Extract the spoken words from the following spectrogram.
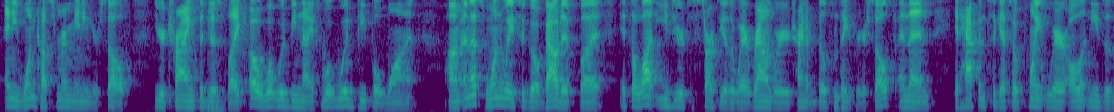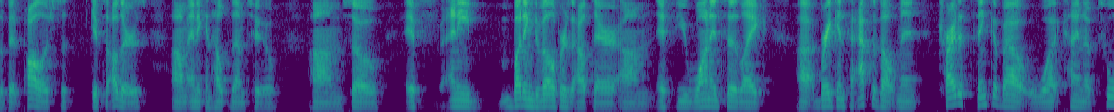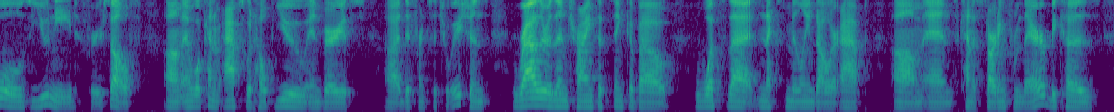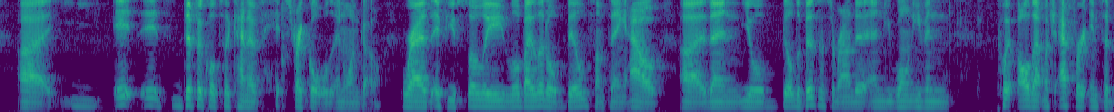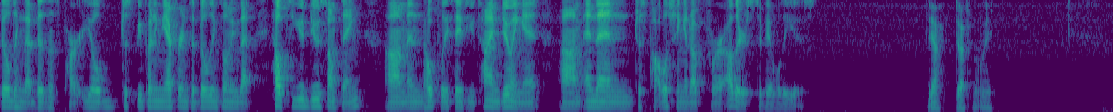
any one customer, meaning yourself you're trying to just mm. like, oh, what would be nice? What would people want? Um, and that's one way to go about it, but it's a lot easier to start the other way around where you're trying to build something for yourself and then it happens to get to a point where all it needs is a bit polished to give to others um, and it can help them too. Um, so if any budding developers out there, um, if you wanted to like uh, break into app development, try to think about what kind of tools you need for yourself um, and what kind of apps would help you in various uh, different situations rather than trying to think about what's that next million dollar app um, and kind of starting from there because uh, it it's difficult to kind of hit strike gold in one go. Whereas if you slowly, little by little, build something out, uh, then you'll build a business around it, and you won't even put all that much effort into building that business part. You'll just be putting the effort into building something that helps you do something um, and hopefully saves you time doing it um, and then just polishing it up for others to be able to use. Yeah definitely.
